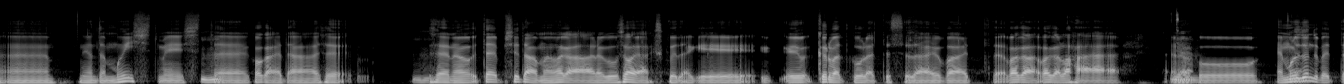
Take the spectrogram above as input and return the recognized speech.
äh, nii-öelda mõistmist mm. -hmm. kogeda, see, Mhm. see nagu teeb südame väga nagu soojaks kuidagi kõrvalt kuulates seda juba, et väga-väga lahe Jah. nagu ja mulle Jah. tundub, et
